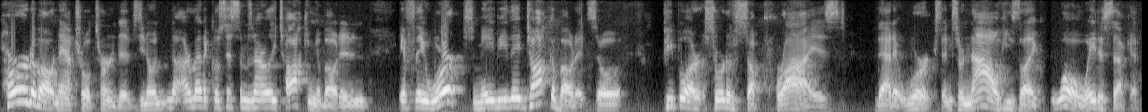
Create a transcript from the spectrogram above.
heard about natural alternatives you know our medical system's not really talking about it and if they worked maybe they'd talk about it. So people are sort of surprised that it works. And so now he's like whoa wait a second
